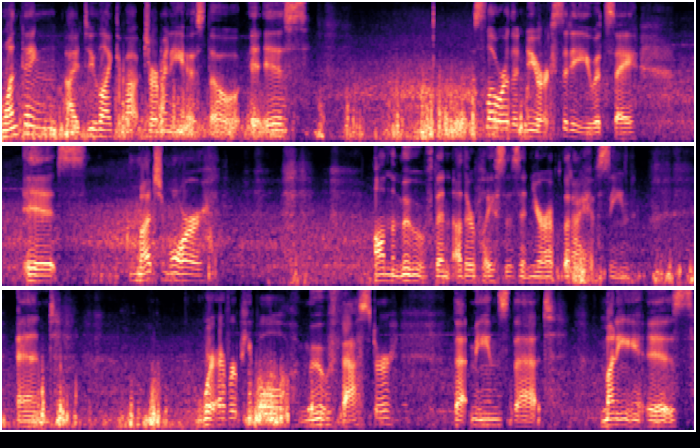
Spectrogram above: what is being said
One thing I do like about Germany is though it is slower than New York City, you would say, it's much more on the move than other places in Europe that I have seen. And wherever people move faster, that means that money is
